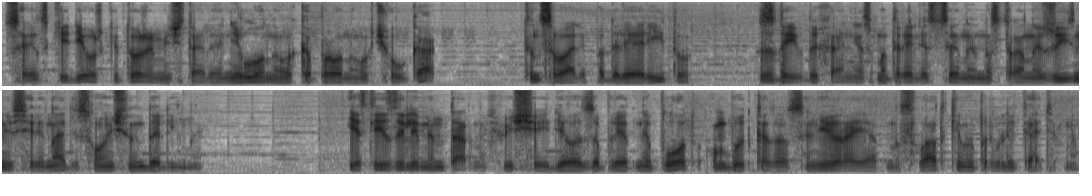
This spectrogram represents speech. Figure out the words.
Советские девушки тоже мечтали о нейлоновых капроновых чулках, танцевали под риориту, сдаив дыхание, смотрели сцены иностранной жизни в серенаде Солнечной долины. Если из элементарных вещей делать запретный плод, он будет казаться невероятно сладким и привлекательным.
